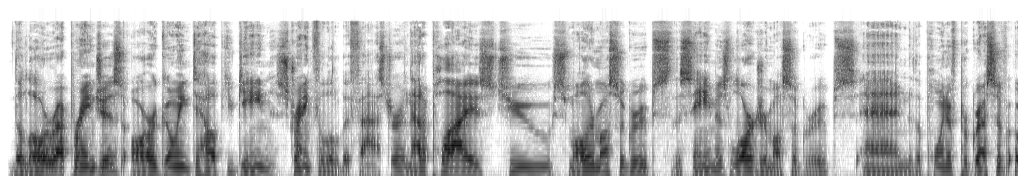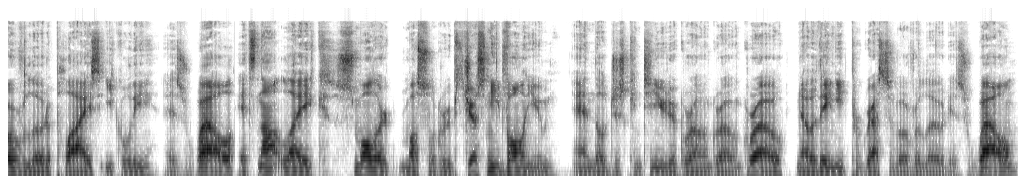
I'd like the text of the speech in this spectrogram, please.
the lower rep ranges are going to help you gain strength a little bit faster. And that applies to smaller muscle groups, the same as larger muscle groups. And the point of progressive overload applies equally as well. It's not like smaller muscle groups just need volume and they'll just continue to grow and grow and grow. No, they need progressive overload as well.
